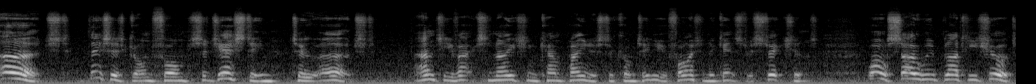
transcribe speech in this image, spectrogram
Urged. This has gone from suggesting to urged. Anti-vaccination campaigners to continue fighting against restrictions. Well, so we bloody should.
